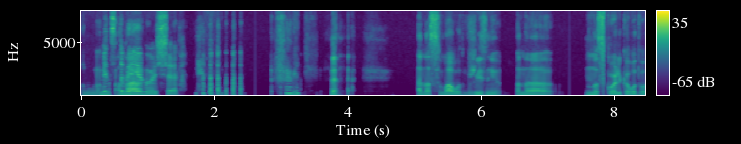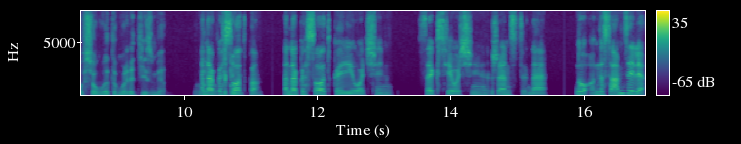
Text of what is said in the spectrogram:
Менструирующая. Она... сама вот в жизни, она насколько вот во всем в этом эротизме. Она вот красотка. Такой... Она красотка и очень секси, очень женственная. Ну, на самом деле,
